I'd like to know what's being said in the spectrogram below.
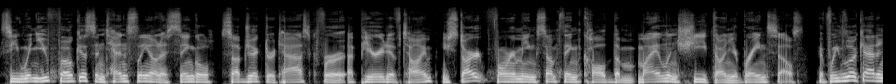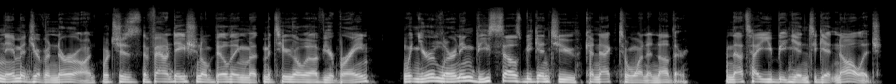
See, when you focus intensely on a single subject or task for a period of time, you start forming something called the myelin sheath on your brain cells. If we look at an image of a neuron, which is the foundational building material of your brain, when you're learning, these cells begin to connect to one another. And that's how you begin to get knowledge.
